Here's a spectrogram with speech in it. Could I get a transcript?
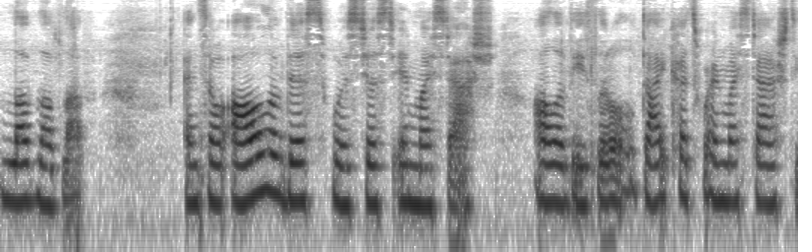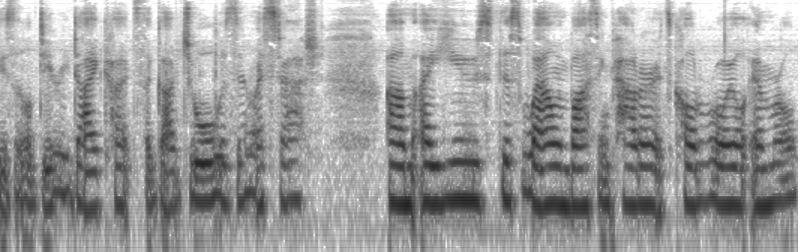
Love, love, love. And so all of this was just in my stash. All of these little die cuts were in my stash. These little Deary die cuts. The God Jul was in my stash. Um, I used this Wow embossing powder. It's called Royal Emerald.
